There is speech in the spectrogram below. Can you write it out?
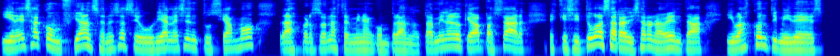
y en esa confianza, en esa seguridad, en ese entusiasmo, las personas terminan comprando. También lo que va a pasar es que si tú vas a realizar una venta y vas con timidez,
